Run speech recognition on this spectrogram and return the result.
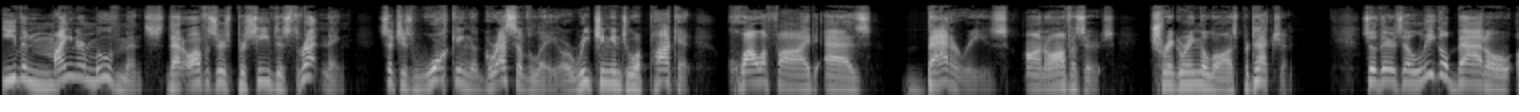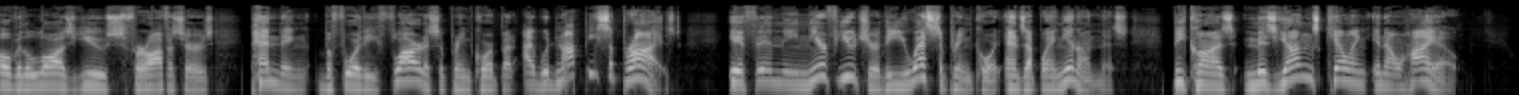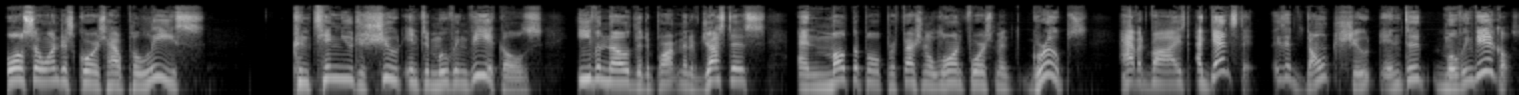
even minor movements that officers perceived as threatening, such as walking aggressively or reaching into a pocket, qualified as batteries on officers, triggering the law's protection. So there's a legal battle over the law's use for officers pending before the Florida Supreme Court, but I would not be surprised if in the near future the U.S. Supreme Court ends up weighing in on this because Ms. Young's killing in Ohio also underscores how police continue to shoot into moving vehicles, even though the Department of Justice and multiple professional law enforcement groups have advised against it. They said, don't shoot into moving vehicles.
